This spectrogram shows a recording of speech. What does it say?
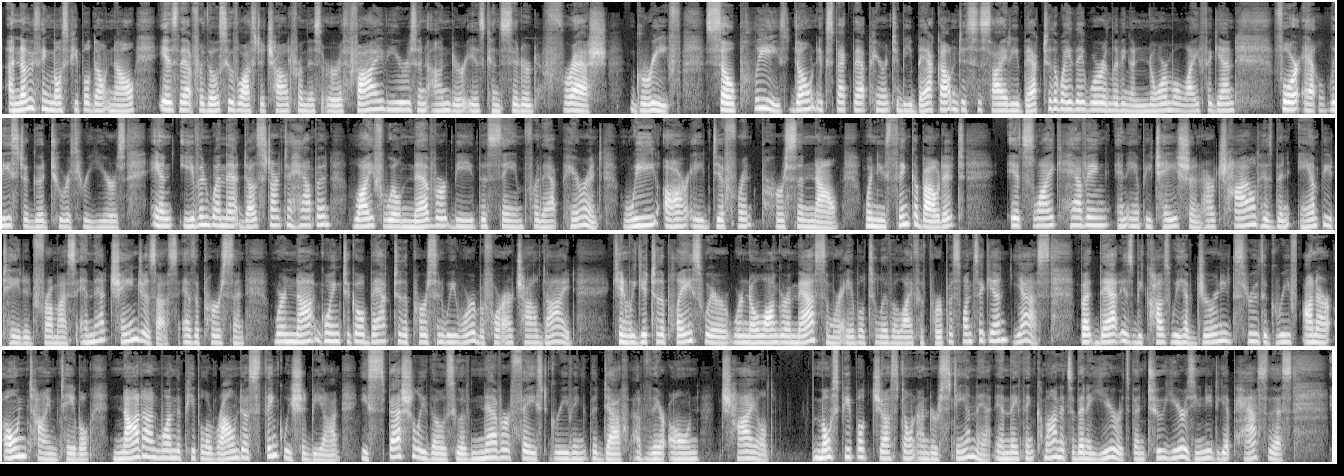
Another thing most people don't know is that for those who've lost a child from this earth, five years and under is considered fresh grief. So please don't expect that parent to be back out into society, back to the way they were and living a normal life again for at least a good two or three years. And even when that does start to happen, life will never be the same for that parent. We are a different person now. When you think about it, it's like having an amputation. Our child has been amputated from us, and that changes us as a person. We're not going to go back to the person we were before our child died. Can we get to the place where we're no longer a mess and we're able to live a life of purpose once again? Yes. But that is because we have journeyed through the grief on our own timetable, not on one that people around us think we should be on, especially those who have never faced grieving the death of their own child. Most people just don't understand that. And they think, come on, it's been a year, it's been two years, you need to get past this.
